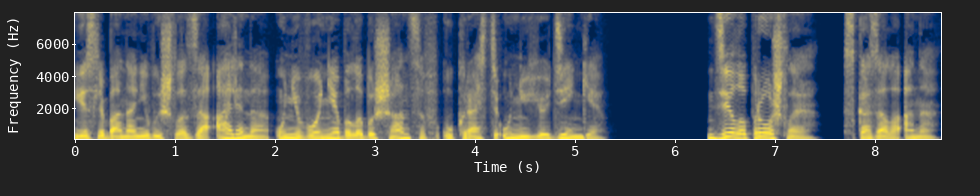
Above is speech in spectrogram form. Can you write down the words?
Если бы она не вышла за Алина, у него не было бы шансов украсть у нее деньги. «Дело прошлое», — сказала она.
